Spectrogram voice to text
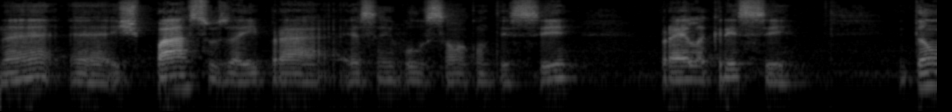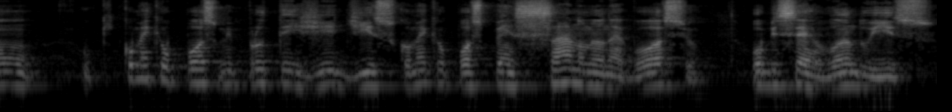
né, é, espaços aí para essa revolução acontecer, para ela crescer. Então, que, como é que eu posso me proteger disso? Como é que eu posso pensar no meu negócio observando isso?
